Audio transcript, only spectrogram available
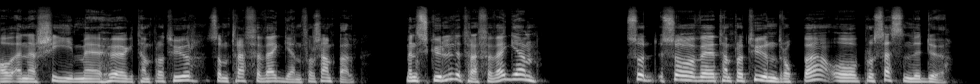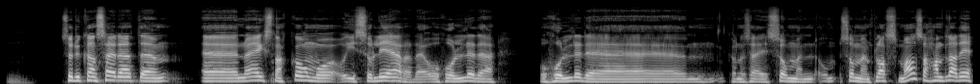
av energi med høy temperatur som treffer veggen, for eksempel. Men skulle det treffe veggen, så, så vil temperaturen droppe, og prosessen vil dø. Mm. Så du kan si det at eh, når jeg snakker om å, å isolere det og holde det, og holde det eh, si, som en, som en plasma, så handler det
